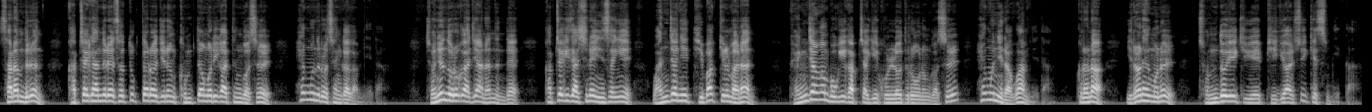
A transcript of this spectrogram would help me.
사람들은 갑자기 하늘에서 뚝 떨어지는 금덩어리 같은 것을 행운으로 생각합니다. 전혀 노력하지 않았는데 갑자기 자신의 인생이 완전히 뒤바뀔 만한 굉장한 복이 갑자기 굴러 들어오는 것을 행운이라고 합니다. 그러나 이런 행운을 전도의 기회에 비교할 수 있겠습니까?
